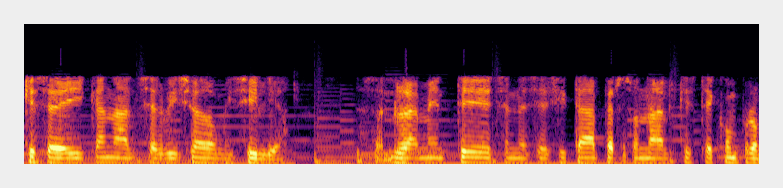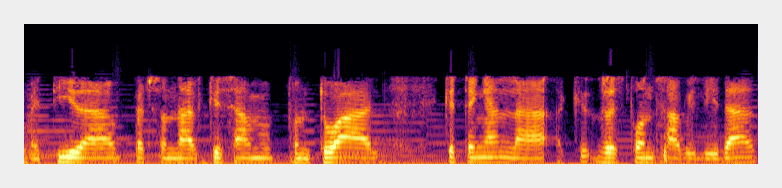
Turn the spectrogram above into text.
que se dedican al servicio a domicilio realmente se necesita personal que esté comprometida, personal que sea puntual, que tengan la responsabilidad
